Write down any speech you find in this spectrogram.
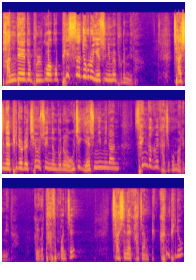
반대에도 불구하고 필사적으로 예수님을 부릅니다. 자신의 필요를 채울 수 있는 분은 오직 예수님이라는 생각을 가지고 말입니다. 그리고 다섯 번째, 자신의 가장 큰 필요,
